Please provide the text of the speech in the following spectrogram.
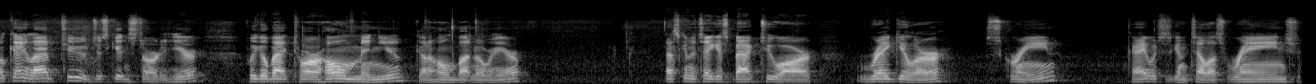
Okay, lab two, just getting started here. If we go back to our home menu, got a home button over here, that's going to take us back to our regular screen, okay, which is going to tell us range,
